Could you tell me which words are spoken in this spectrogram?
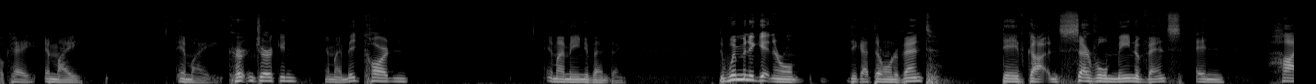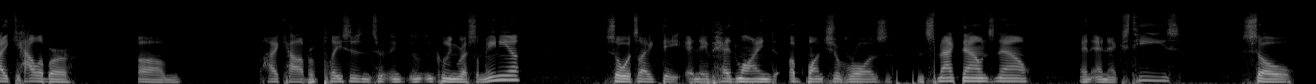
Okay, am I am I curtain jerking? Am I mid carding? Am I main eventing? The women are getting their own. They got their own event. They've gotten several main events and high caliber, um, high caliber places, including WrestleMania. So it's like they and they've headlined a bunch of Raws and SmackDowns now, and NXTs. So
